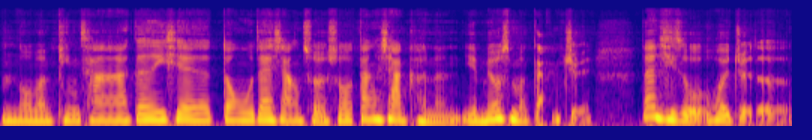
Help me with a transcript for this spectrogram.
嗯，我们平常啊跟一些动物在相处的时候，当下可能也没有什么感觉，但其实我会觉得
